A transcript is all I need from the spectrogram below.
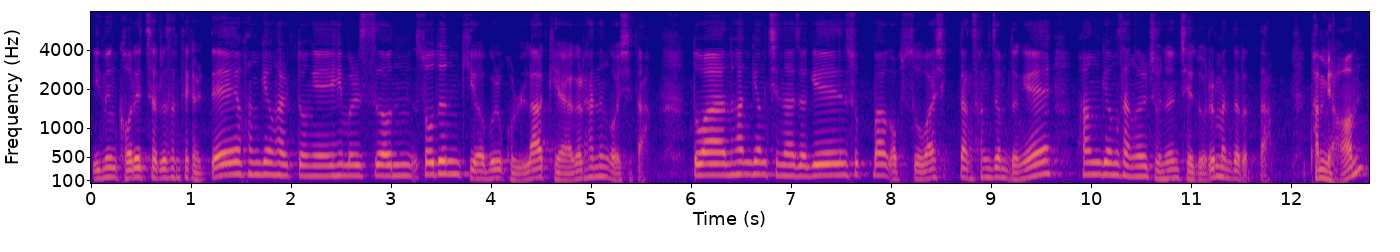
이는 거래처를 선택할 때 환경 활동에 힘을 쏜, 쏟은 기업을 골라 계약을 하는 것이다. 또한 환경 친화적인 숙박업소와 식당, 상점 등의 환경상을 주는 제도를 만들었다. 반면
